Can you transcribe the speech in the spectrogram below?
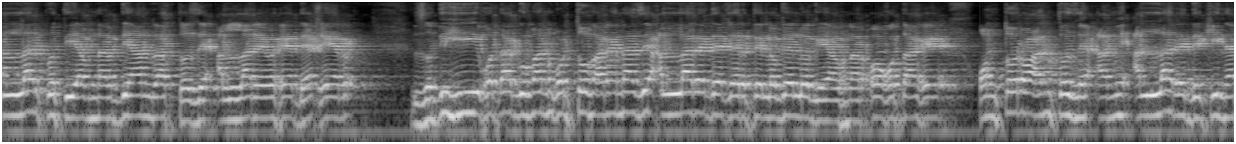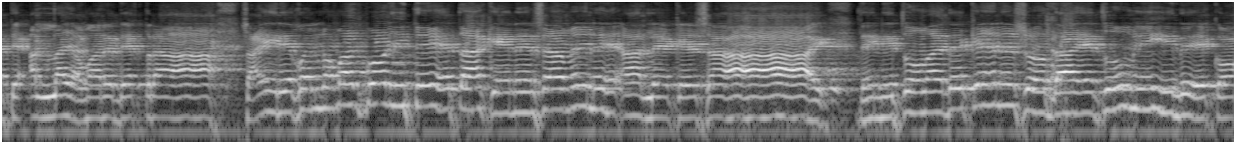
আল্লাহর প্রতি আপনার ধ্যান রাখতো যে আল্লাহরে হে দেখের। যদি হি কথা গুমান করতে পারে না যে আল্লাহরে দেখের, তে লগে লগে আপনার ও কথা হে। অন্তর আনত যে আমি আল্লাহরে দেখি না, তে আল্লাহ আমারে দেখতরা। সাইরে কোন নমাজ পড়িতে তাকেন সামনে আলেকে সাই তিনি তোমায় দেখেন সদায়, তুমি দেখো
